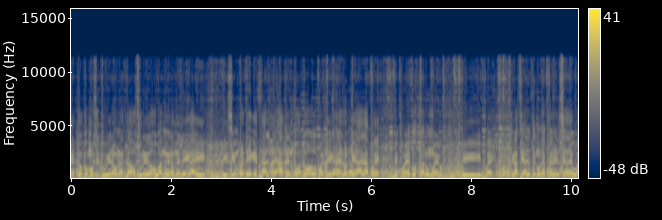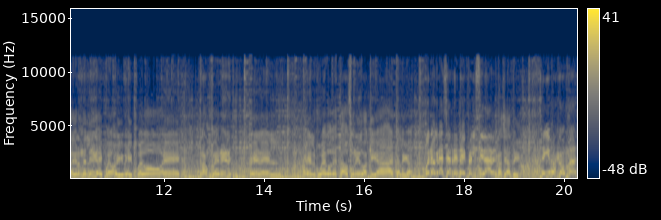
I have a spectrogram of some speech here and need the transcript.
Esto es como si tuviera un Estados Unidos jugando en grandes ligas y, siempre tiene que estar atento a todo. Cualquier error que haga, pues te puede costar un juego. Y pues, gracias a Dios tengo la experiencia de jugar en grandes ligas y puedo, eh, transferir el juego de Estados Unidos aquí a esta liga. Bueno, gracias René y felicidades. Gracias a ti. Seguimos con más.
